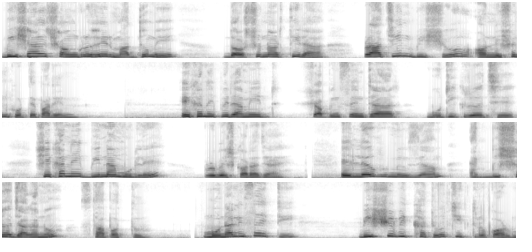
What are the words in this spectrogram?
বিশাল সংগ্রহের মাধ্যমে দর্শনার্থীরা প্রাচীন বিশ্ব অন্বেষণ করতে পারেন। এখানে পিরামিড শপিং সেন্টার, বুটিক রয়েছে। সেখানে বিনামূল্যে প্রবেশ করা যায়। এই লভ মিউজিয়াম এক বিস্ময় জাগানো স্থাপত্য। মোনালিসা একটি বিশ্ববিখ্যাত চিত্রকর্ম।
